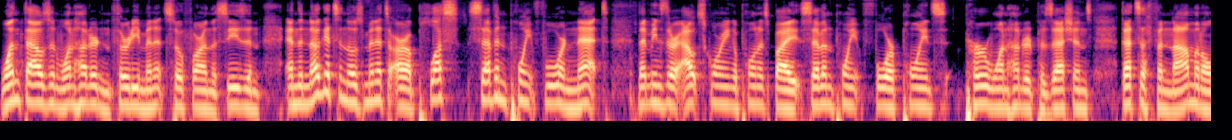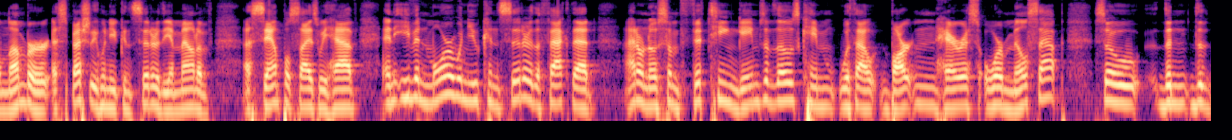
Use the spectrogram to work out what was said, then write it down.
1,130 minutes so far in the season. And the Nuggets in those minutes are a plus 7.4 net. That means they're outscoring opponents by 7.4 points per 100 possessions. That's a phenomenal number, especially when you consider the amount of a sample size we have, and even more when you consider the fact that I don't know, some 15 games of those came without Barton, Harris, or Millsap. So the the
